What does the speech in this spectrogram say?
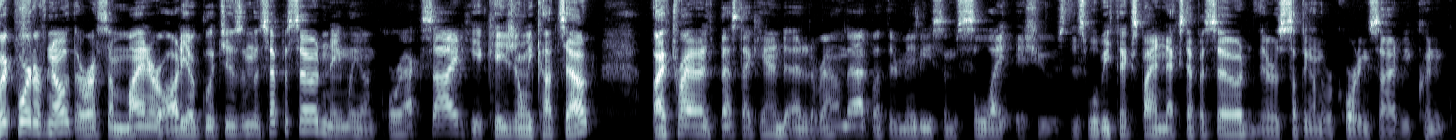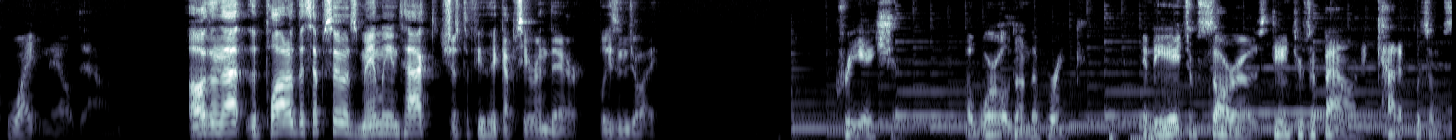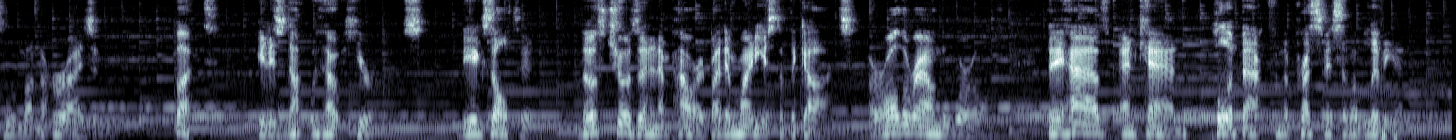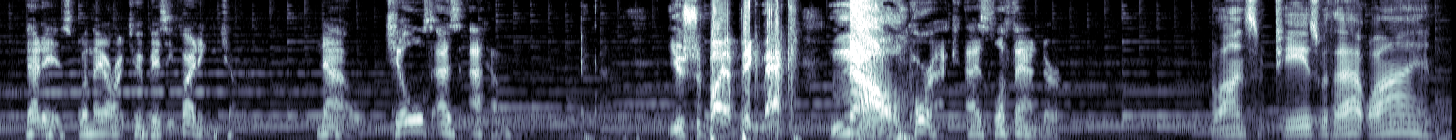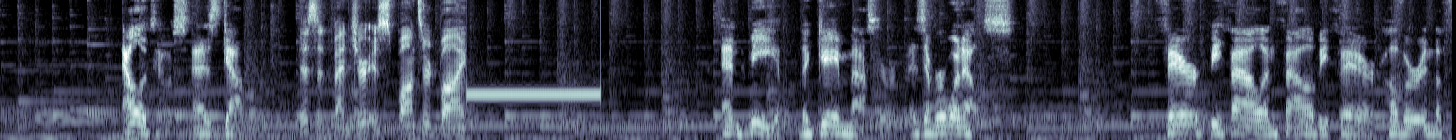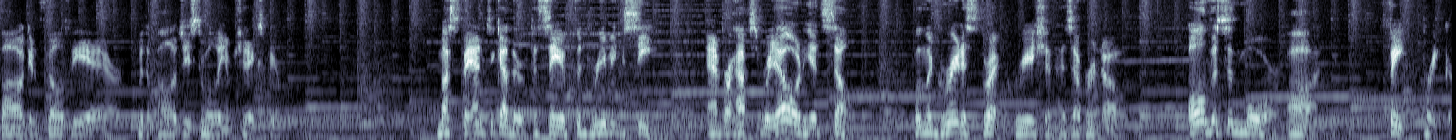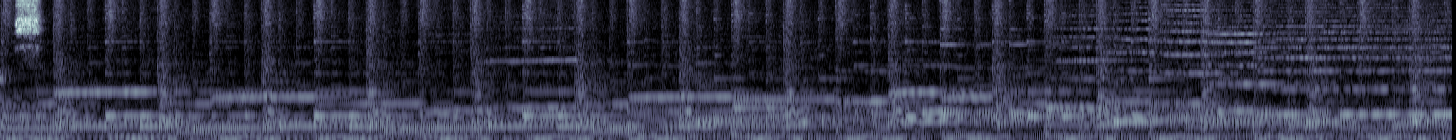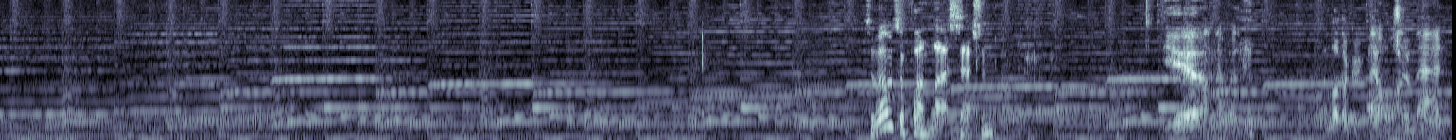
quick word of note there are some minor audio glitches in this episode, namely on Corrack's side. He occasionally cuts out. I've tried as best I can to edit around that, but there may be some slight issues. This will be fixed by next episode. There's something on the recording side we couldn't quite nail down. Other than that, the plot of this episode is mainly intact, just a few hiccups here and there. Please enjoy. Creation. A world on the brink. In the age of sorrows, dangers abound and cataclysms loom on the horizon. But it is not without heroes. The exalted, those chosen and empowered by the mightiest of the gods, are all around the world. They have, and can, pull it back from the precipice of oblivion. That is, when they aren't too busy fighting each other. Now, Chills as Atom, You should buy a Big Mac now. Corrack as Lythander, You want some cheese with that wine? Alatos as Gavel, This adventure is sponsored by. and me, the Game Master, as everyone else. Fair be foul and foul be fair, hover in the fog and filthy air, with apologies to William Shakespeare. Must band together to save the dreaming sea, and perhaps reality itself, from the greatest threat creation has ever known. All this and more on Fate Breakers. So that was a fun last session. The Yeah, one that was I love a good that kettle one chip. that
